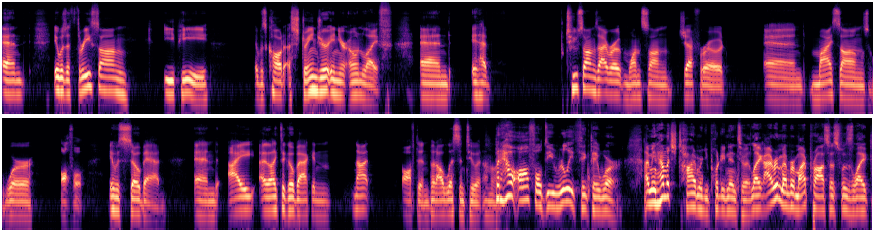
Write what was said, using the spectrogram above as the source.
And it was a three song EP. It was called A Stranger in Your Own Life. And it had two songs I wrote and one song Jeff wrote. And my songs were awful. It was so bad. And I I like to go back and not often, but I'll listen to it. I'm like, But how awful do you really think they were? I mean, how much time are you putting into it? Like, I remember my process was like,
